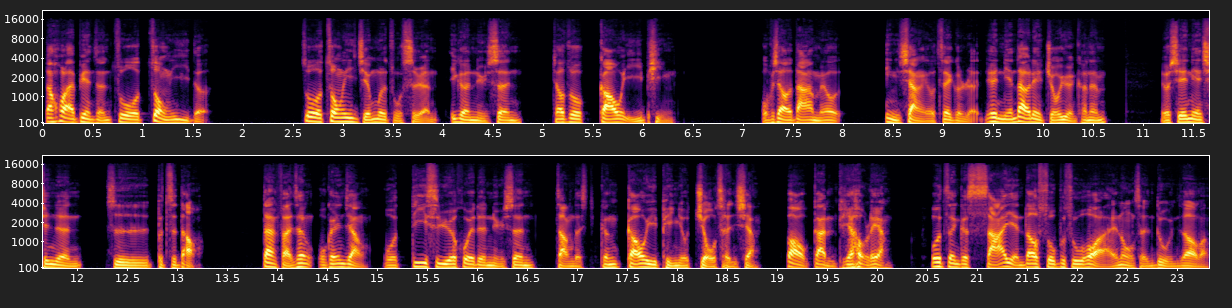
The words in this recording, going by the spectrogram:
但后来变成做综艺的，做综艺节目的主持人，一个女生叫做高怡萍。我不晓得大家有没有。印象有这个人，因为年代有点久远，可能有些年轻人是不知道。但反正我跟你讲，我第一次约会的女生长得跟高一平有九成像，爆干漂亮，我整个傻眼到说不出话来那种程度，你知道吗？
